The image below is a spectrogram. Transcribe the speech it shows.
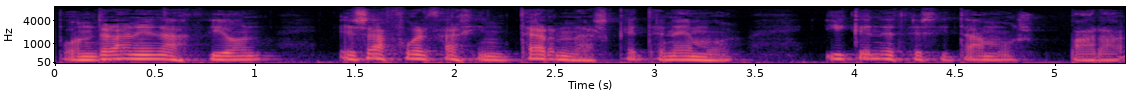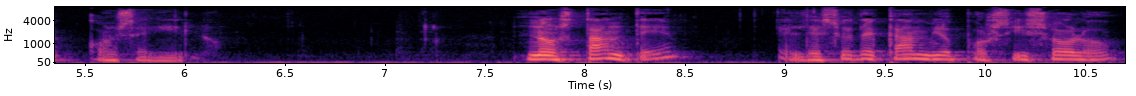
pondrán en acción esas fuerzas internas que tenemos y que necesitamos para conseguirlo. No obstante, el deseo de cambio por sí solo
